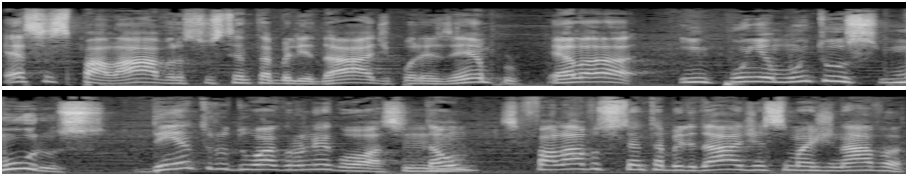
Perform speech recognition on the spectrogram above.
essas palavras, sustentabilidade, por exemplo, ela impunha muitos muros dentro do agronegócio. Então, uhum. se falava sustentabilidade, já se imaginava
